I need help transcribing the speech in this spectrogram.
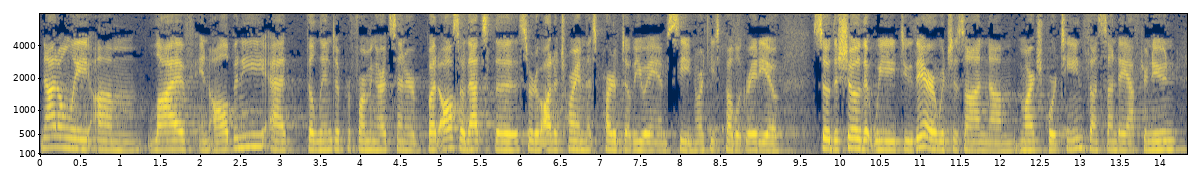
not only um, live in Albany at the Linda Performing Arts Center, but also that's the sort of auditorium that's part of WAMC, Northeast Public Radio. So the show that we do there, which is on um, March 14th on Sunday afternoon,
